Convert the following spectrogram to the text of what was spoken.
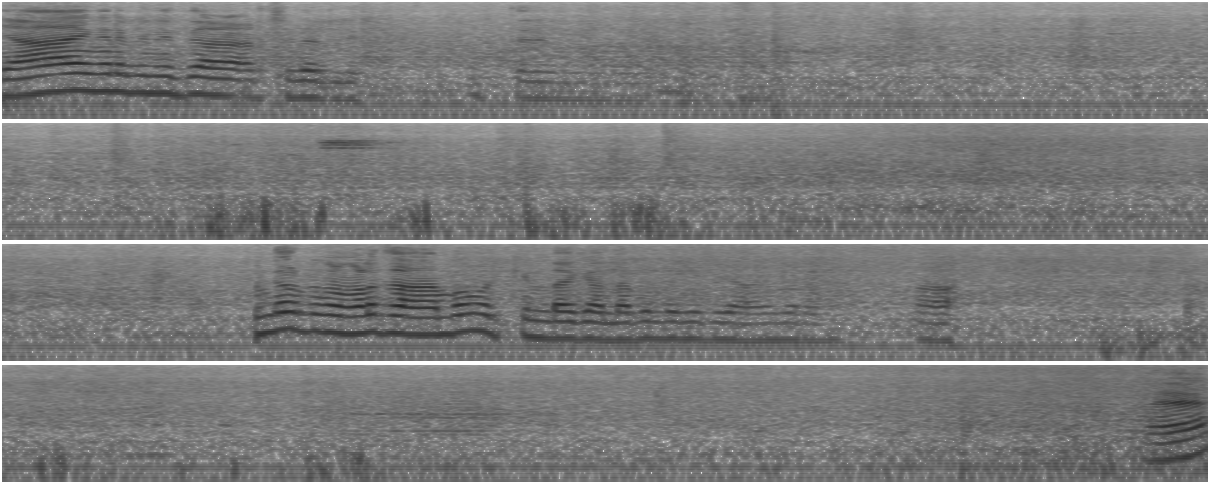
ഞാൻ എങ്ങനെ പിന്നെ ഇത് അടച്ചു തരില്ല എന്റെ ഉറപ്പ് ഞങ്ങളെ ചാമ്പം വെക്കുണ്ടാക്കി. അല്ല പിന്നെ ഏഹ്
